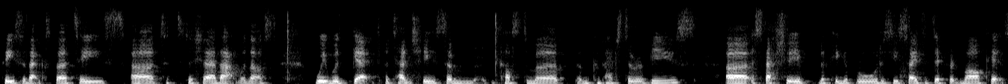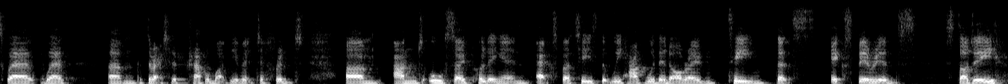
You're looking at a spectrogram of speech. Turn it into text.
piece of expertise uh, to, to share that with us. We would get potentially some customer and competitor reviews, uh, especially looking abroad, as you say, to different markets where where um, the direction of travel might be a bit different, um, and also pulling in expertise that we have within our own team that's experience, study,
